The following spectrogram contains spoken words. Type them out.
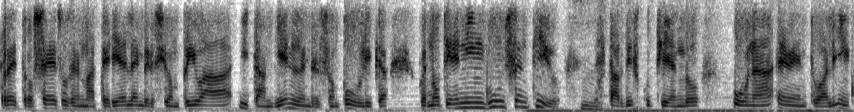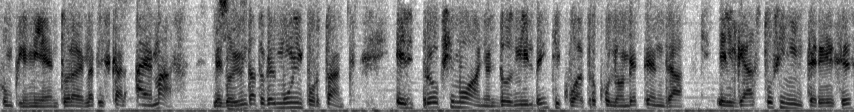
retrocesos en materia de la inversión privada y también en la inversión pública, pues no tiene ningún sentido mm. estar discutiendo un eventual incumplimiento de la regla fiscal. Además, les doy un dato que es muy importante. El próximo año, el 2024, Colombia tendrá el gasto sin intereses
